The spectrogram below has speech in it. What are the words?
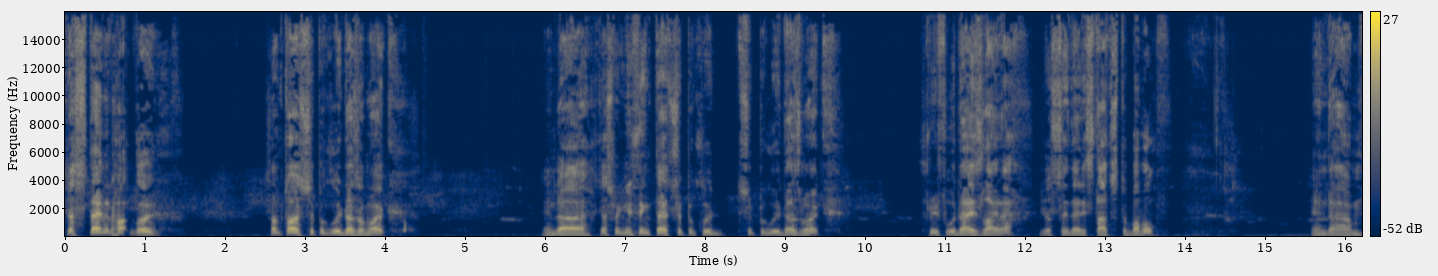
Just standard hot glue. Sometimes super glue doesn't work. And uh, just when you think that super glue, super glue does work three four days later you'll see that it starts to bubble. And um,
